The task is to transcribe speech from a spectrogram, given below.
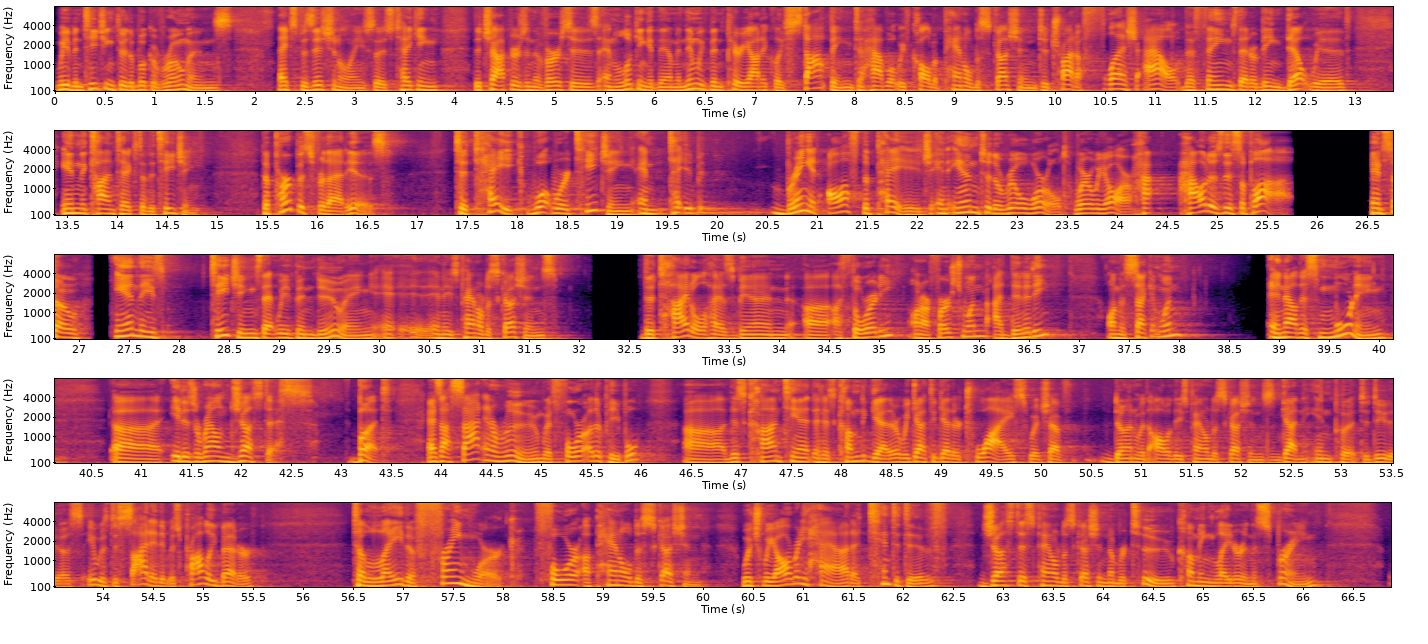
We've been teaching through the book of Romans expositionally. So it's taking the chapters and the verses and looking at them. And then we've been periodically stopping to have what we've called a panel discussion to try to flesh out the things that are being dealt with in the context of the teaching. The purpose for that is to take what we're teaching and t- bring it off the page and into the real world where we are. How, how does this apply? And so, in these teachings that we've been doing in these panel discussions, the title has been uh, Authority on our first one, Identity on the second one. And now this morning, uh, it is around justice. But as I sat in a room with four other people, uh, this content that has come together, we got together twice, which I've done with all of these panel discussions and gotten input to do this. It was decided it was probably better to lay the framework for a panel discussion, which we already had a tentative justice panel discussion number two coming later in the spring.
